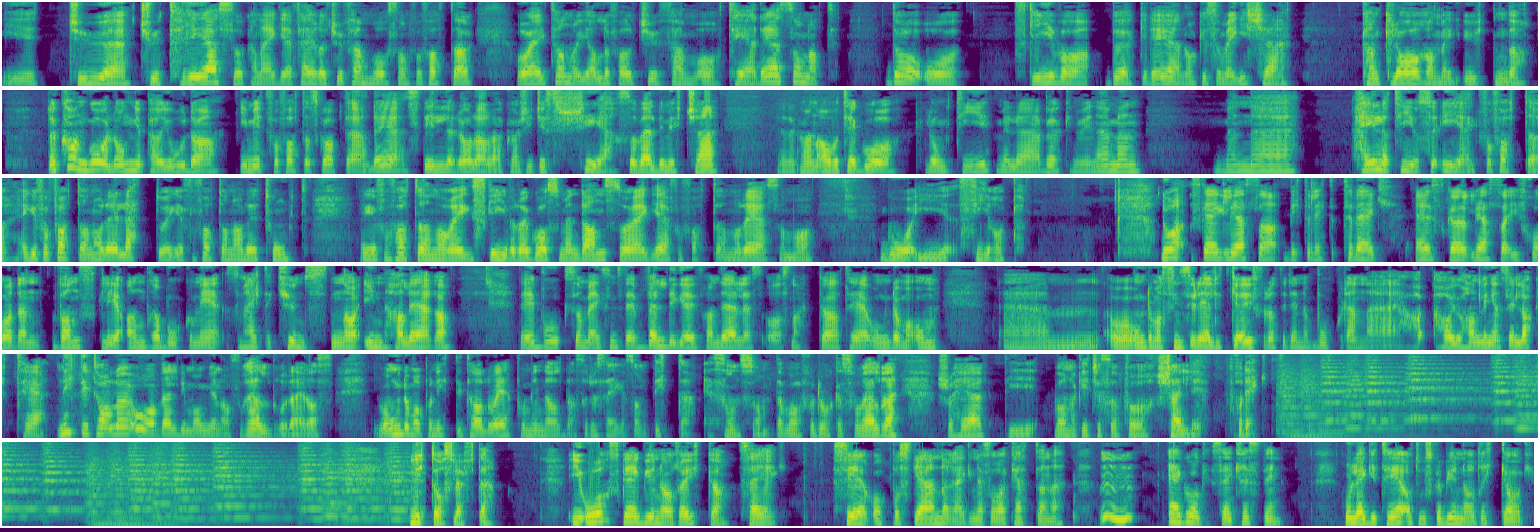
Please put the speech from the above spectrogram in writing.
i 2023 så kan jeg feire 25 år som forfatter, og jeg tar nå i alle fall 25 år til. Det er sånn at det å skrive bøker, det er noe som jeg ikke kan klare meg uten, da. Det kan gå lange perioder i mitt forfatterskap der det er stille, da, der det kanskje ikke skjer så veldig mye. Det kan av og til gå lang tid mellom bøkene mine, men, men eh, hele tida så er jeg forfatter. Jeg er forfatter når det er lett, og jeg er forfatter når det er tungt. Jeg er forfatter når jeg skriver det går som en dans, og jeg er forfatter når det er som å gå i sirup. Da skal jeg lese bitte litt til deg. Jeg skal lese ifra den vanskelige andre boka mi, som heter Kunsten å inhalere. Det er en bok som jeg syns er veldig gøy fremdeles å snakke til ungdommer om. Um, og ungdommer syns jo det er litt gøy, for at denne boka den, uh, har jo handlingen sin lagt til 90-tallet, og veldig mange av foreldrene deres de var ungdommer på 90-tallet og er på min alder, så da sier jeg sånn Dette er sånn som det var for deres foreldre. Se her, de var nok ikke så forskjellige fra deg. Nyttårsløfte. I år skal jeg begynne å røyke, sier jeg ser opp på stjerneregnet for rakettene. mm, jeg òg, sier Kristin. Hun legger til at hun skal begynne å drikke òg.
